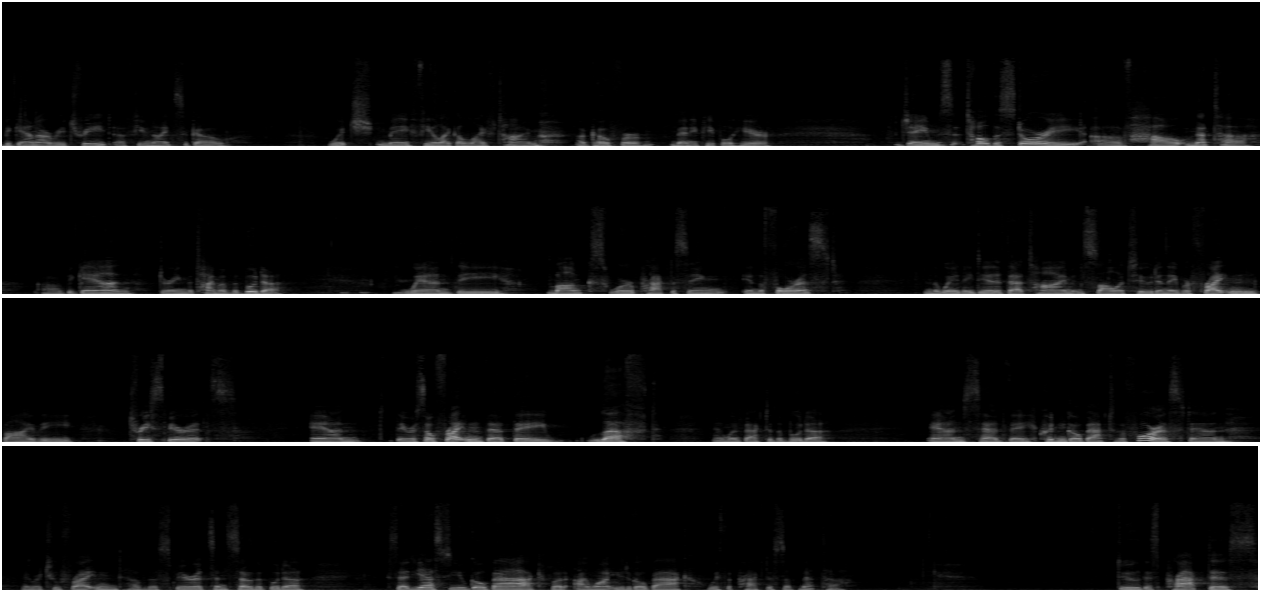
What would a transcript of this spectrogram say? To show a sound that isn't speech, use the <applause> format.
began our retreat a few nights ago, which may feel like a lifetime <laughs> ago for many people here, James told the story of how metta uh, began during the time of the Buddha, when the monks were practicing in the forest in the way they did at that time in solitude, and they were frightened by the tree spirits, and they were so frightened that they left and went back to the Buddha and said they couldn't go back to the forest and they were too frightened of the spirits. And so the Buddha said, Yes, you go back, but I want you to go back with the practice of metta. Do this practice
